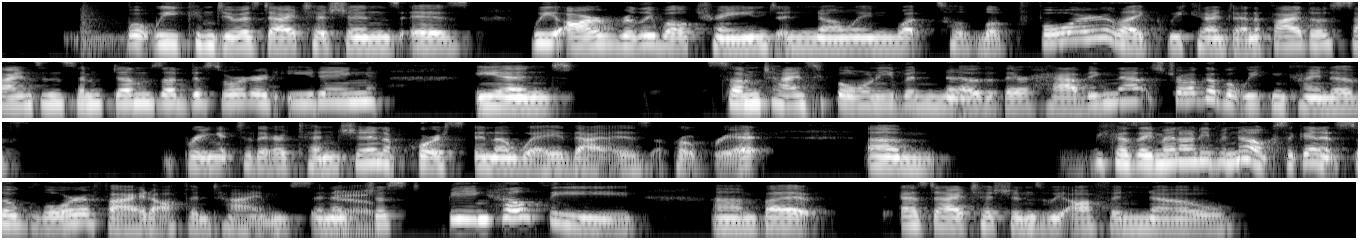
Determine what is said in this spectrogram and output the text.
what we can do as dietitians is we are really well trained in knowing what to look for. Like we can identify those signs and symptoms of disordered eating. And sometimes people won't even know that they're having that struggle, but we can kind of bring it to their attention, of course, in a way that is appropriate. Um, because they might not even know. Because again, it's so glorified oftentimes, and yeah. it's just being healthy. Um, but as dietitians, we often know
